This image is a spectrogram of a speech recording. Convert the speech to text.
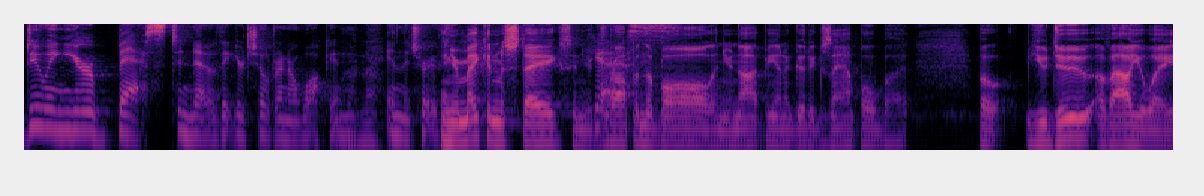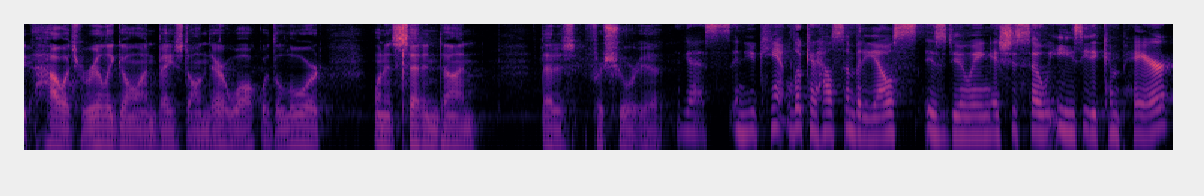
doing your best to know that your children are walking in the truth. And you're making mistakes and you're dropping the ball and you're not being a good example, but but you do evaluate how it's really going based on their walk with the Lord when it's said and done. That is for sure it. Yes, and you can't look at how somebody else is doing. It's just so easy to compare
